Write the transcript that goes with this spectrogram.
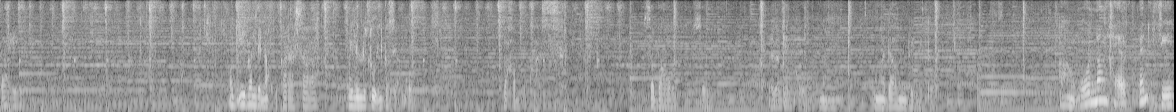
Dahil mag-iwan din ako para sa may lulutuin kasi ako. Baka bukas. Sa bowl. So, lalagyan ko ng mga dahon rin ito. Ang unang health benefit,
